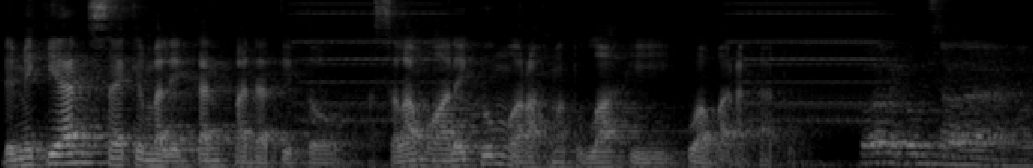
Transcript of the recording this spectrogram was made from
Demikian saya kembalikan pada Tito. Assalamualaikum warahmatullahi wabarakatuh. Waalaikumsalam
